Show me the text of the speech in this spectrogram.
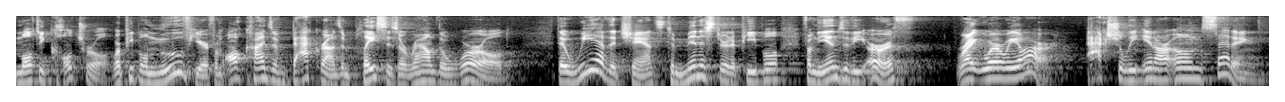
multicultural, where people move here from all kinds of backgrounds and places around the world, that we have the chance to minister to people from the ends of the earth right where we are, actually in our own setting.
